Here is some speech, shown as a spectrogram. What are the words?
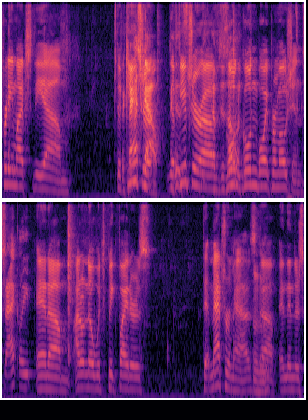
pretty much the um, the, the future, the future of, of Golden, Golden, Boy Promotions. Exactly. And um, I don't know which big fighters that Matchroom has, mm-hmm. uh, and then there's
